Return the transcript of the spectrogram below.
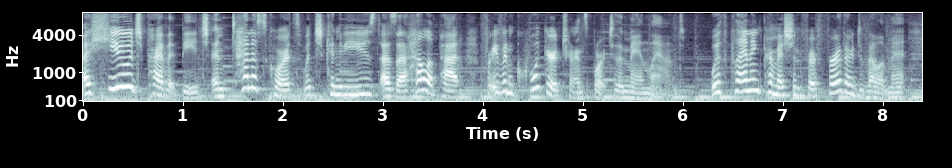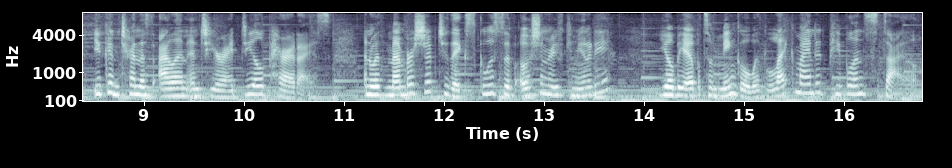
a huge private beach, and tennis courts which can be used as a helipad for even quicker transport to the mainland. With planning permission for further development, you can turn this island into your ideal paradise. And with membership to the exclusive Ocean Reef community, you'll be able to mingle with like minded people in style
